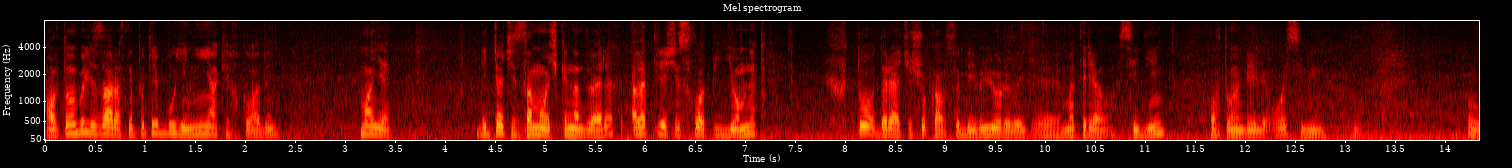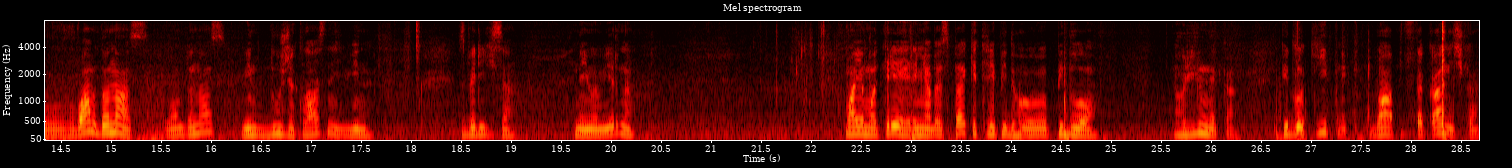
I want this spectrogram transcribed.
Автомобіль зараз не потребує ніяких вкладень. Має дитячі замочки на дверях, електричний склопідйомник. Хто, до речі, шукав собі велюровий е, матеріал сидінь в автомобілі, ось він. Вам до нас. Вам до нас. Він дуже класний, він зберігся неймовірно. Маємо три ремня безпеки, три підло голівника підлокітник, два підстаканечка,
